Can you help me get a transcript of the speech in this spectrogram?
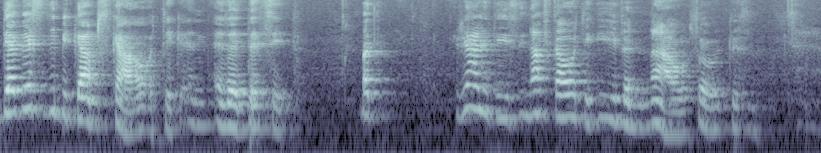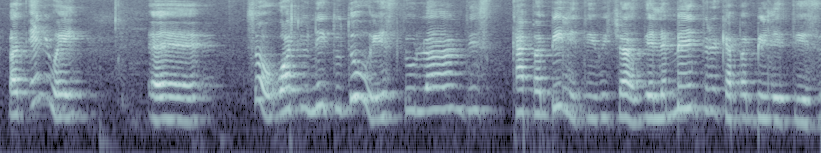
diversity becomes chaotic, and, and that- that's it. But reality is enough chaotic even now, so it is. But anyway, uh, so what you need to do is to learn this capability, which are the elementary capabilities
